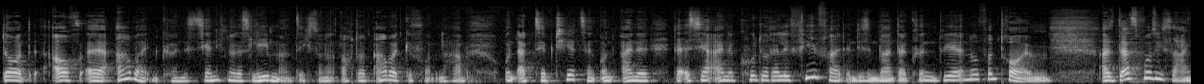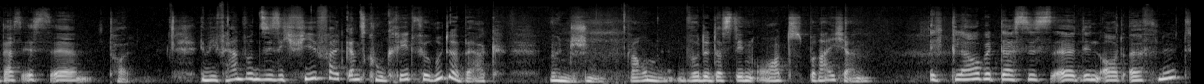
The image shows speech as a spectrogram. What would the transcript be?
dort auch äh, arbeiten können. Es ist ja nicht nur das Leben an sich, sondern auch dort Arbeit gefunden haben und akzeptiert sind. Und eine, da ist ja eine kulturelle Vielfalt in diesem Land, da können wir nur von träumen. Also das muss ich sagen, das ist äh, toll. Inwiefern würden Sie sich Vielfalt ganz konkret für Rüterberg wünschen? Warum würde das den Ort bereichern? Ich glaube, dass es äh, den Ort öffnet,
